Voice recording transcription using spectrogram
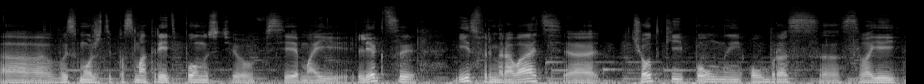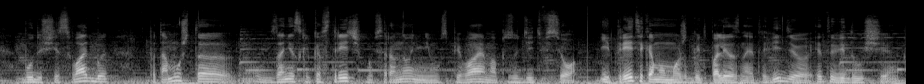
А, вы сможете посмотреть полностью все мои лекции и сформировать а, четкий, полный образ а, своей будущей свадьбы – потому что ну, за несколько встреч мы все равно не успеваем обсудить все. И третий, кому может быть полезно это видео, это ведущие,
